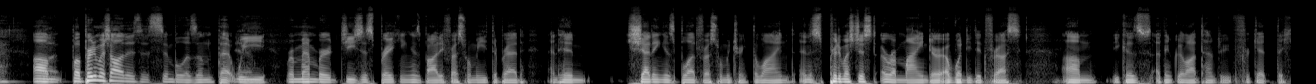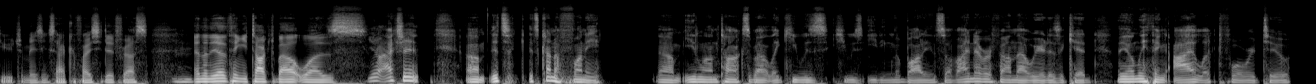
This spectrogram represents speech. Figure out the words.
um, but pretty much all it is is symbolism that we remember Jesus breaking his body for us when we eat the bread and him shedding his blood for us when we drink the wine. And it's pretty much just a reminder of what he did for us. Um, because I think a lot of times we forget the huge, amazing sacrifice he did for us. Mhm. And then the other thing he talked about was You know, actually, um, it's it's kind of funny. Um, Elon talks about like he was he was eating the body and stuff. I never found that weird as a kid. The only thing I looked forward to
